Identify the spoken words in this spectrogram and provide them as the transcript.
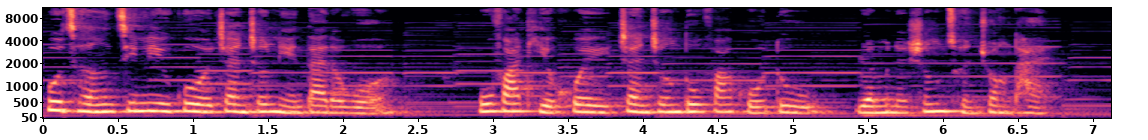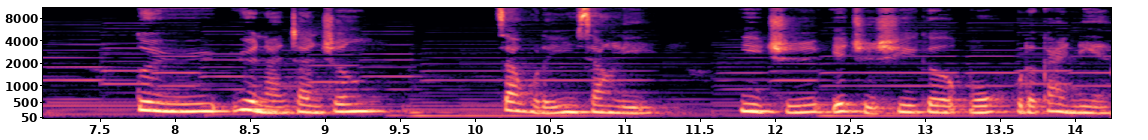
不曾经历过战争年代的我，无法体会战争多发国度人们的生存状态。对于越南战争，在我的印象里，一直也只是一个模糊的概念。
